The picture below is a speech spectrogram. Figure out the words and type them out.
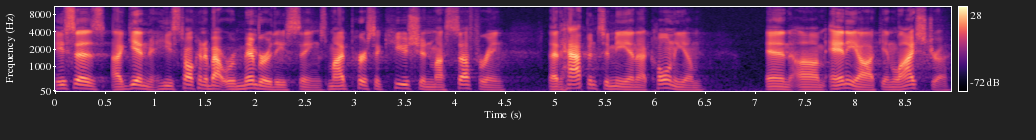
He says, again, he's talking about remember these things my persecution, my suffering that happened to me in Iconium and um, Antioch and Lystra.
